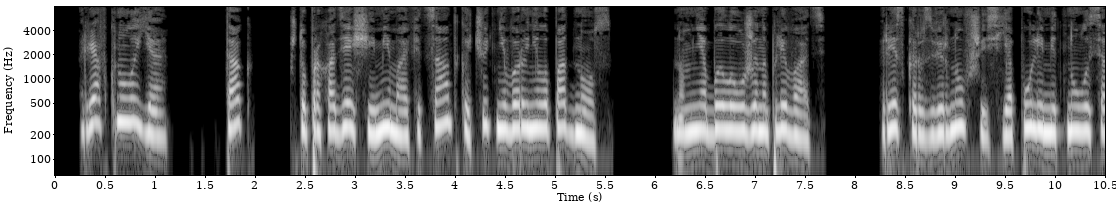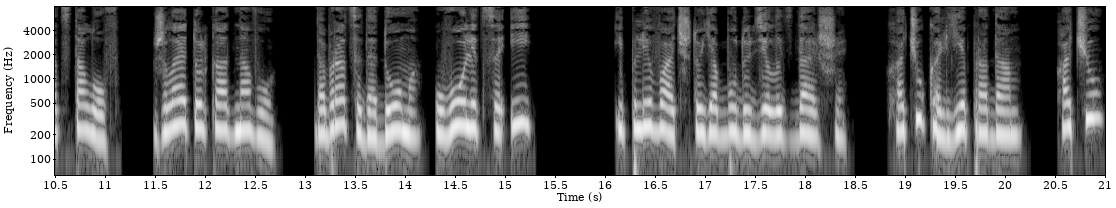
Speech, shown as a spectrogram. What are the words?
— рявкнула я. Так, что проходящая мимо официантка чуть не выронила поднос. Но мне было уже наплевать. Резко развернувшись, я пулей метнулась от столов, желая только одного — добраться до дома, уволиться и... И плевать, что я буду делать дальше. Хочу колье продам, хочу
